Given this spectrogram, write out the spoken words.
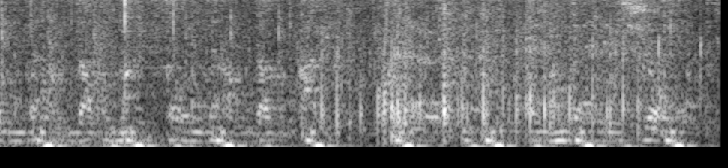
sometimes I'm hot, sometimes I'm ice. And that is sure.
